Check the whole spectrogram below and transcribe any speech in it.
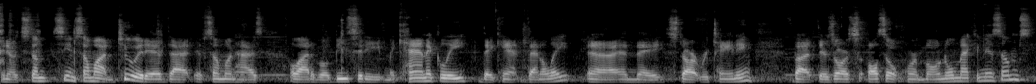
you know, it some, seems somewhat intuitive that if someone has a lot of obesity mechanically, they can't ventilate uh, and they start retaining. But there's also, hormonal mechanisms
